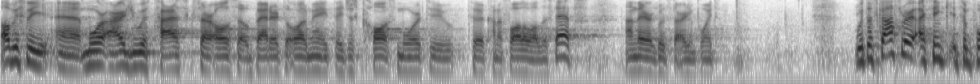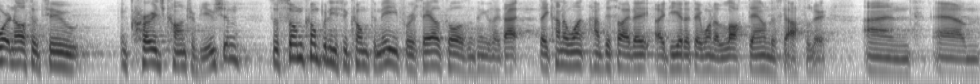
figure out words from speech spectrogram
Obviously, uh, more arduous tasks are also better to automate. They just cost more to, to kind of follow all the steps, and they're a good starting point. With the scaffolder, I think it's important also to encourage contribution. So some companies who come to me for sales calls and things like that, they kind of want have this idea that they want to lock down the scaffolder and um,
